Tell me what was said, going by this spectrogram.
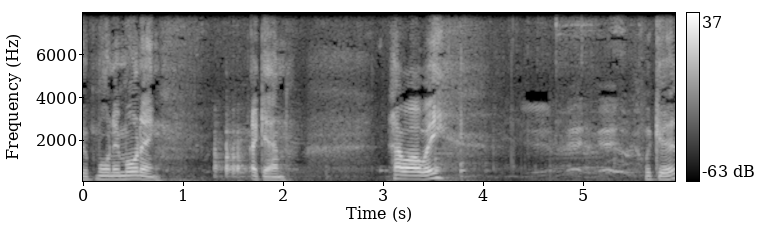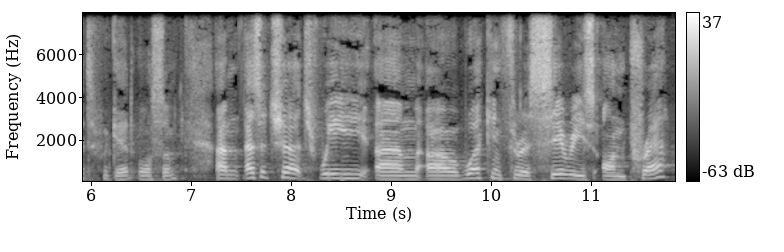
Good morning, morning. Again. How are we? We're good. We're good. Awesome. Um, as a church, we um, are working through a series on prayer.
